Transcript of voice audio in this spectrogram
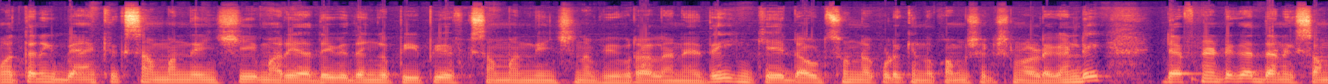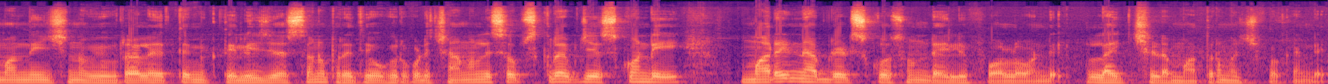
మొత్తానికి బ్యాంకుకి సంబంధించి మరి అదేవిధంగా పీపీఎఫ్కి సంబంధించిన వివరాలు అనేది ఇంకే డౌట్స్ ఉన్నా కూడా కింద కామెంట్ సెక్షన్లో అడగండి. డెఫినెట్గా దానికి సంబంధించిన వివరాలు అయితే మీకు తెలియజేస్తాను. ప్రతి ఒక్కరు కూడా ఛానల్ని సబ్స్క్రైబ్ చేసుకోండి. మరిన్ని అప్డేట్స్ కోసం డైలీ ఫాలో అవ్వండి. లైక్ చేయడం మాత్రం మర్చిపోకండి.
